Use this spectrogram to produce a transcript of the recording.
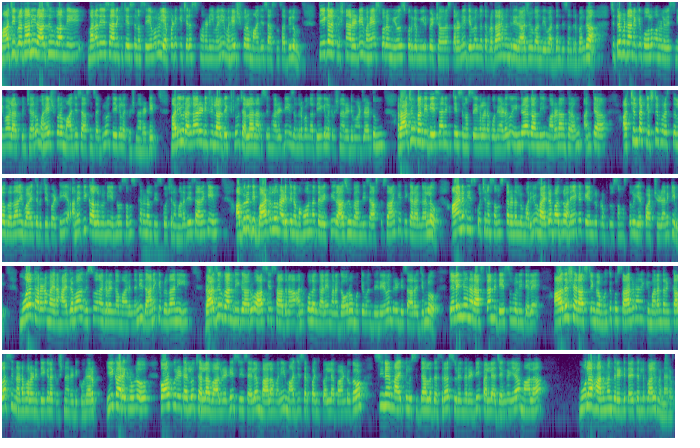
మాజీ ప్రధాని రాజీవ్ గాంధీ మన దేశానికి చేసిన సేవలు ఎప్పటికీ చిరస్మరణీయమని మహేశ్వరం మాజీ శాసనసభ్యులు తీగల కృష్ణారెడ్డి మహేశ్వరం నియోజకవర్గ మీర్పేట్ చౌరస్తాలోని దివంగత ప్రధానమంత్రి రాజీవ్ గాంధీ వర్ధంతి సందర్భంగా చిత్రపటానికి పూలమనలు వేసి నివాళులర్పించారు మహేశ్వరం మాజీ శాసనసభ్యులు తీగల కృష్ణారెడ్డి మరియు రంగారెడ్డి జిల్లా అధ్యక్షులు చల్లా నరసింహారెడ్డి. ఈ సందర్భంగా తీగల కృష్ణారెడ్డి మాట్లాడుతూ రాజీవ్ గాంధీ దేశానికి చేసిన సేవలను కొనియాడుతూ ఇందిరాగాంధీ మరణాంతరం అంత్య అత్యంత క్లిష్ట పరిస్థితుల్లో ప్రధాని బాధ్యతలు చేపట్టి అనతి కాలంలోని ఎన్నో సంస్కరణలు తీసుకొచ్చిన మన దేశానికి అభివృద్ధి బాటలో నడిపిన మహోన్నత వ్యక్తి రాజీవ్ గాంధీ శాస్త్ర సాంకేతిక రంగాల్లో ఆయన తీసుకొచ్చిన సంస్కరణలు మరియు హైదరాబాద్లో అనేక కేంద్ర ప్రభుత్వ సంస్థలు ఏర్పాటు చేయడానికి మూల కారణమైన హైదరాబాద్ విశ్వనగరంగా మారిందని దానికి ప్రధాని రాజీవ్ గాంధీ గారు ఆశయ సాధన అనుకూలంగానే మన గౌరవ ముఖ్యమంత్రి రేవంత్ రెడ్డి సారథ్యంలో తెలంగాణ రాష్ట్రాన్ని దేశంలోని తెలంగాణ ఆదర్శ రాష్ట్రంగా ముందుకు సాగడానికి మనందరం కలిసి నడవాలని తీగల కృష్ణారెడ్డి కోరారు. ఈ కార్యక్రమంలో కార్పొరేటర్లు చల్లా బాలరెడ్డి శ్రీశైలం బాలమణి మాజీ సర్పంచ్ పల్లె పాండుగౌ సీనియర్ నాయకులు సిద్ధాల దసరా సురేందర్ రెడ్డి పల్లె జంగయ్య మాల మూల హనుమంత్ రెడ్డి తదితరులు పాల్గొన్నారు.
